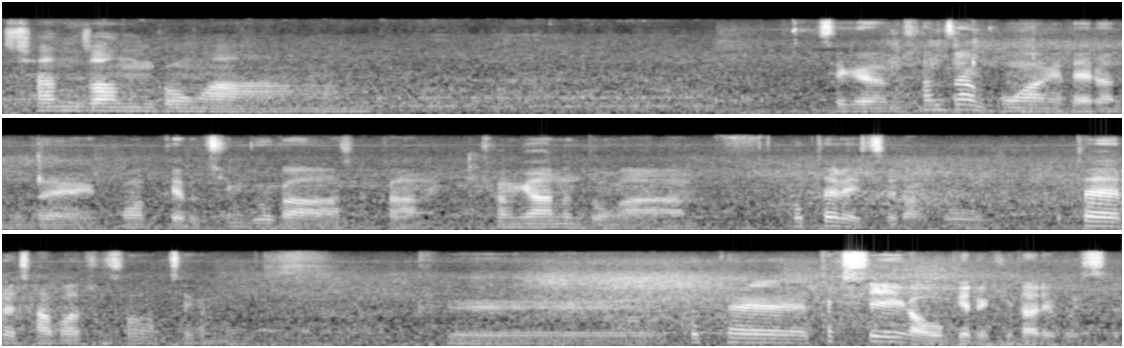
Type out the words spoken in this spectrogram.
션전공항. 지금 션전공항에 내렸는데 고맙게도 친구가 잠깐 경유하는 동안 호텔에 있으라고 호텔을 잡아줘서 지금 그 호텔 택시가 오기를 기다리고 있어요.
